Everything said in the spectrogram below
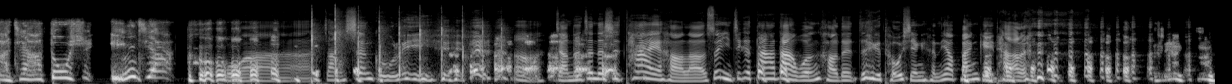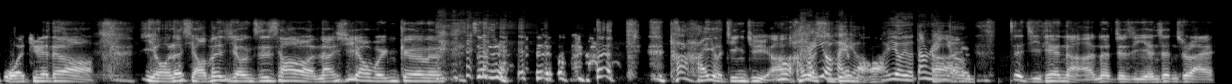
大家都是赢家。哇，掌声鼓励！啊，讲的真的是太好了，所以你这个大大文豪的这个头衔肯定要颁给他了。我觉得啊，有了小笨熊之超啊，哪需要文哥呢？真的，他还有京剧啊，还有还有还有有当然有。这几天呢，那就是延伸出来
